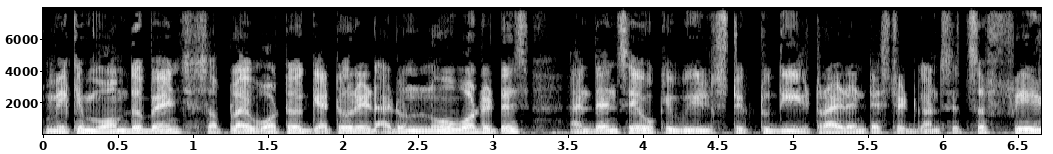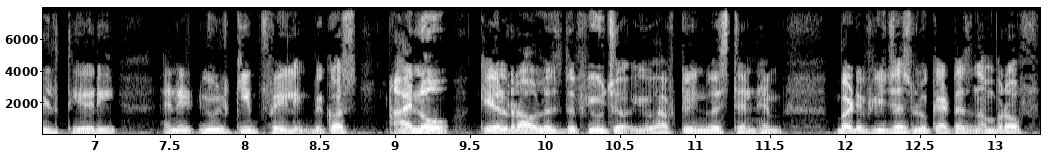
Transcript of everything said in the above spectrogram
make him warm the bench, supply water, Gatorade, I don't know what it is, and then say, okay, we'll stick to the tried and tested guns. It's a failed theory, and it, you'll keep failing because I know KL Rahul is the future. You have to invest in him. But if you just look at his number of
